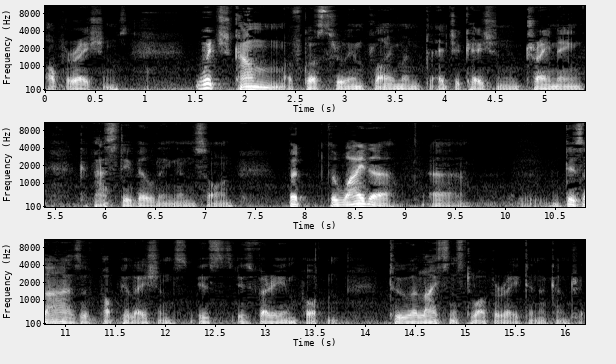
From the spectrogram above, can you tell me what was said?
operations, which come, of course, through employment, education, training, capacity building, and so on. But the wider uh, desires of populations is, is very important to a license to operate in a country.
